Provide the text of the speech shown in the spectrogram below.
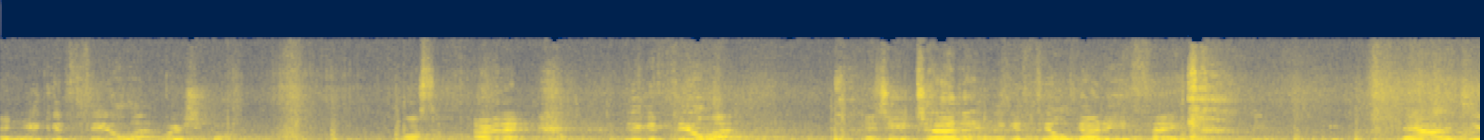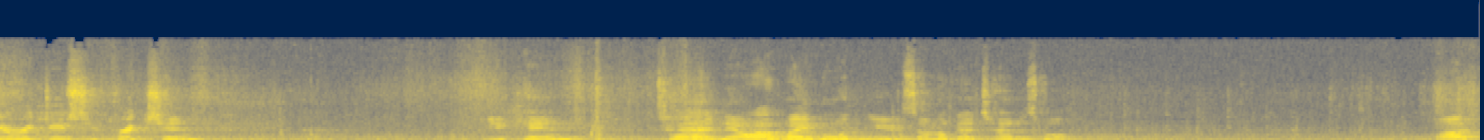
And you could feel that. Where's she gone? It. Over there. You can feel that. As you turn it, you can feel it go to your feet. Now, if you reduce your friction, you can turn. Now, I weigh more than you, so I'm not going to turn as well. Right?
